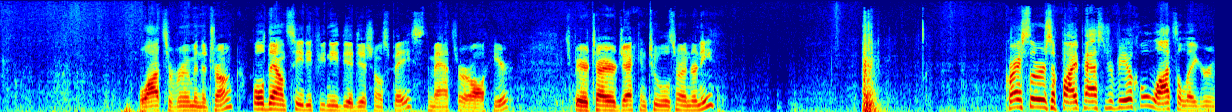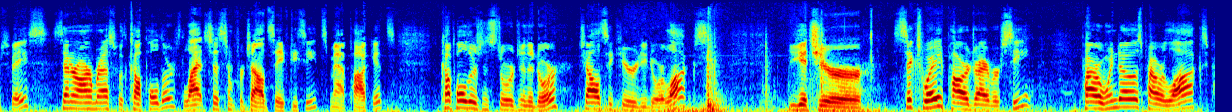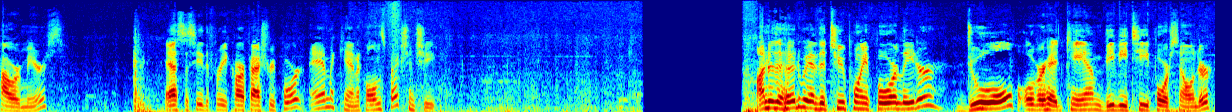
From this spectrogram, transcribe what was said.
Lots of room in the trunk. Fold down seat if you need the additional space. The mats are all here. Spare tire jack and tools are underneath. Chrysler is a five passenger vehicle, lots of legroom space. Center armrest with cup holders, latch system for child safety seats, mat pockets, cup holders and storage in the door, child security door locks. You get your six way power driver seat, power windows, power locks, power mirrors. Ask to see the free Carfax report and mechanical inspection sheet. Under the hood, we have the 2.4 liter dual overhead cam VVT four cylinder.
